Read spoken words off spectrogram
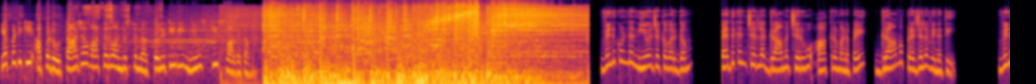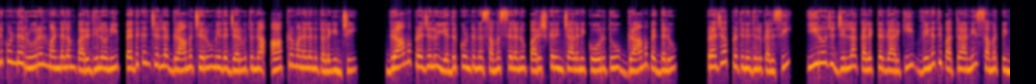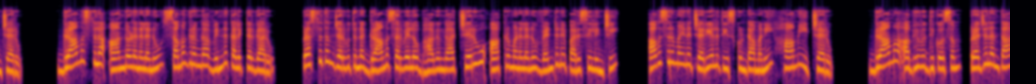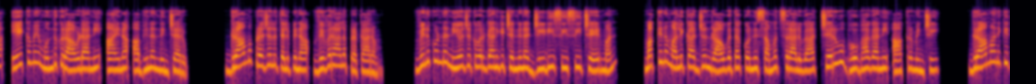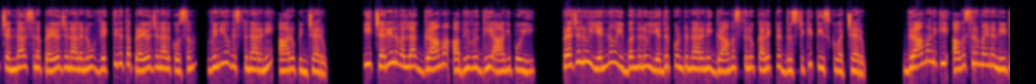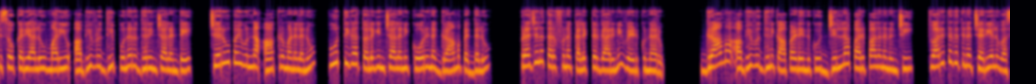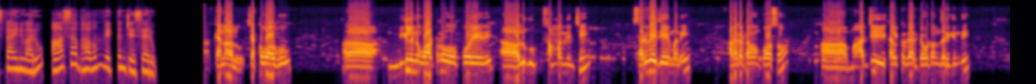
ఎప్పటికీ అప్పుడు తాజా వార్తలు అందిస్తున్న తొలి టీవీ న్యూస్కి స్వాగతం. వినుకొండ నియోజకవర్గం పెదకంచెర్ల గ్రామ చెరువు ఆక్రమణపై గ్రామ ప్రజల వినతి. వినుకొండ రూరల్ మండలం పరిధిలోని పెదకంచెర్ల గ్రామ చెరువు మీద జరుగుతున్న ఆక్రమణలను తొలగించి గ్రామ ప్రజలు ఎదుర్కొంటున్న సమస్యలను పరిష్కరించాలని కోరుతూ గ్రామ పెద్దలు ప్రజాప్రతినిధులు కలిసి ఈరోజు జిల్లా కలెక్టర్ గారికి వినతి పత్రాన్ని సమర్పించారు. గ్రామస్తుల ఆందోళనలను సమగ్రంగా విన్న కలెక్టర్ గారు ప్రస్తుతం జరుగుతున్న గ్రామ సర్వేలో భాగంగా చెరువు ఆక్రమణలను వెంటనే పరిశీలించి అవసరమైన చర్యలు తీసుకుంటామని హామీ ఇచ్చారు. గ్రామ అభివృద్ధి కోసం ప్రజలంతా ఏకమే ముందుకు రావడాన్ని ఆయన అభినందించారు. గ్రామ ప్రజలు తెలిపిన వివరాల ప్రకారం వినుకొండ నియోజకవర్గానికి చెందిన జీడీసీసీ చైర్మన్ మక్కిన మల్లికార్జున్ రావుగత కొన్ని సంవత్సరాలుగా చెరువు భూభాగాన్ని ఆక్రమించి గ్రామానికి చెందాల్సిన ప్రయోజనాలను వ్యక్తిగత ప్రయోజనాల కోసం వినియోగిస్తున్నారని ఆరోపించారు. ఈ చర్యల వల్ల గ్రామ అభివృద్ధి ఆగిపోయి ప్రజలు ఎన్నో ఇబ్బందులు ఎదుర్కొంటున్నారని గ్రామస్తులు కలెక్టర్ దృష్టికి తీసుకువచ్చారు. గ్రామానికి అవసరమైన నీటి సౌకర్యాలు మరియు అభివృద్ధి పునరుద్ధరించాలంటే చెరువుపై ఉన్న ఆక్రమణలను పూర్తిగా తొలగించాలని కోరిన గ్రామ పెద్దలు ప్రజల తరఫున కలెక్టర్ గారిని వేడుకున్నారు. గ్రామ అభివృద్ధిని కాపాడేందుకు జిల్లా పరిపాలన నుంచి త్వరితగతిన చర్యలు వస్తాయని వారు ఆశాభావం వ్యక్తం చేశారు. కెనాలు చెక్కవాగు ఆ, మిగిలిన వాటర్ పోయేది అలుగు సంబంధించి సర్వే చేయమని అడగటం కోసం మా అర్జీ కలెక్టర్ గారికి ఇవ్వడం జరిగింది.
